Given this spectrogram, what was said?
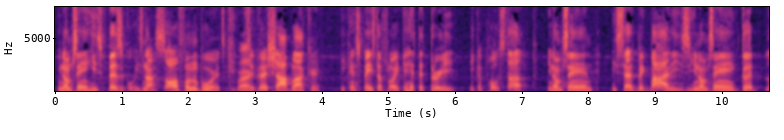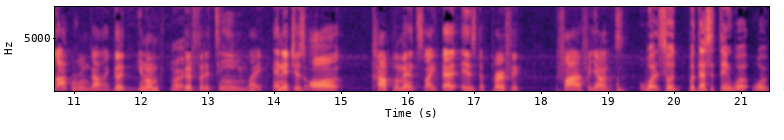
You know what I'm saying? He's physical. He's not soft on the boards. Right. He's a good shot blocker. He can space the floor. He can hit the three. He can post up. You know what I'm saying? He says big bodies. You know what I'm saying? Good locker room guy. Good, you know, Right. good for the team. Like, and it just all complements. Like that is the perfect five for Giannis. What? So, but that's the thing. What? What?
